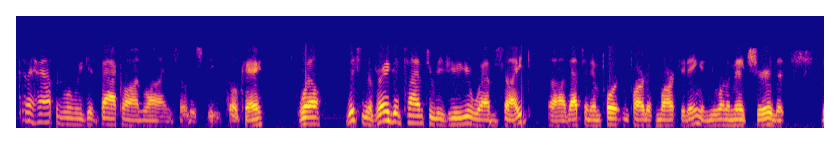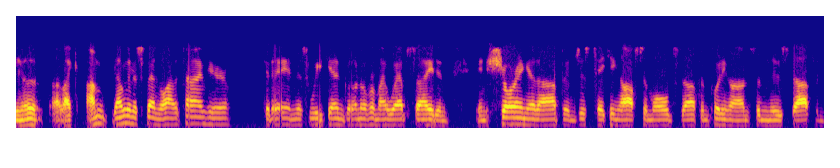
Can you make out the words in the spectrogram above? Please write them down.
going to happen when we get back online, so to speak, okay? Well, this is a very good time to review your website. Uh, that's an important part of marketing, and you want to make sure that, you know, uh, like I'm, I'm going to spend a lot of time here today and this weekend going over my website and, and shoring it up and just taking off some old stuff and putting on some new stuff and,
